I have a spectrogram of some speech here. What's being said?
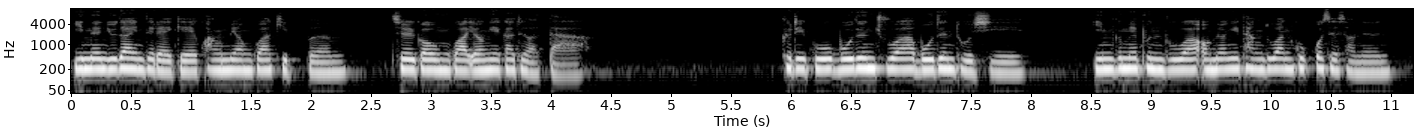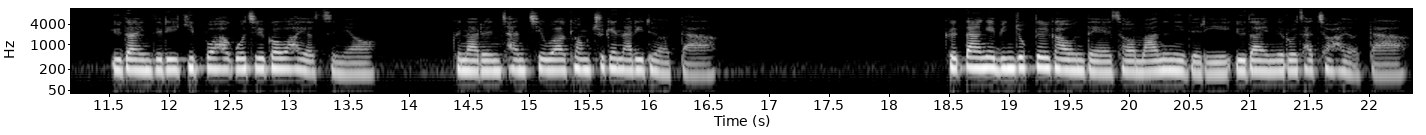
이는 유다인들에게 광명과 기쁨, 즐거움과 영예가 되었다. 그리고 모든 주와 모든 도시, 임금의 분부와 어명이 당도한 곳곳에서는 유다인들이 기뻐하고 즐거워하였으며 그날은 잔치와 경축의 날이 되었다. 그 땅의 민족들 가운데에서 많은 이들이 유다인으로 자처하였다.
